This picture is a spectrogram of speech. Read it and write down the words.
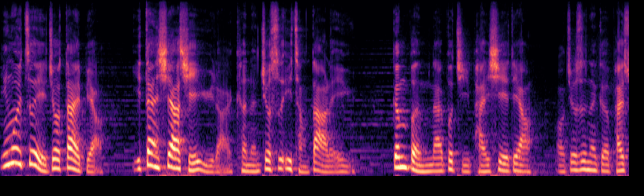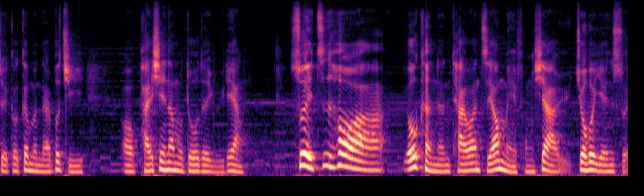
因为这也就代表一旦下起雨来，可能就是一场大雷雨，根本来不及排泄掉哦，就是那个排水沟根本来不及。哦，排泄那么多的雨量，所以之后啊，有可能台湾只要每逢下雨就会淹水，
